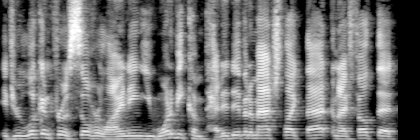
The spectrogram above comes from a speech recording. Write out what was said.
if you're looking for a silver lining, you want to be competitive in a match like that. And I felt that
